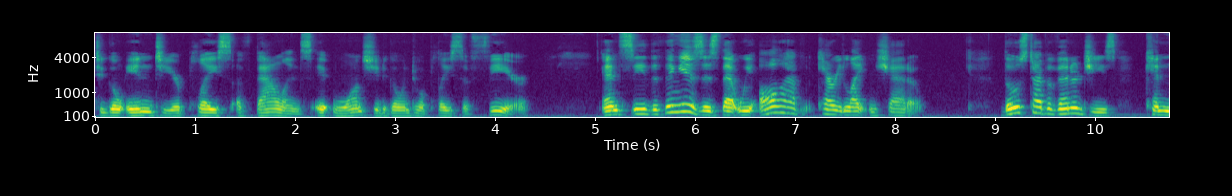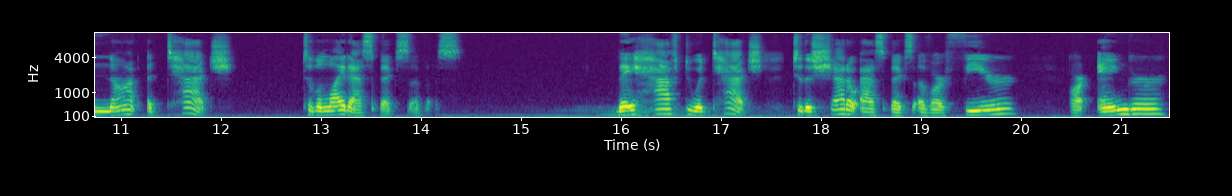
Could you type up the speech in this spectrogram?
to go into your place of balance. It wants you to go into a place of fear. And see, the thing is, is that we all have carry light and shadow. Those type of energies cannot attach to the light aspects of us. They have to attach to the shadow aspects of our fear, our anger,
